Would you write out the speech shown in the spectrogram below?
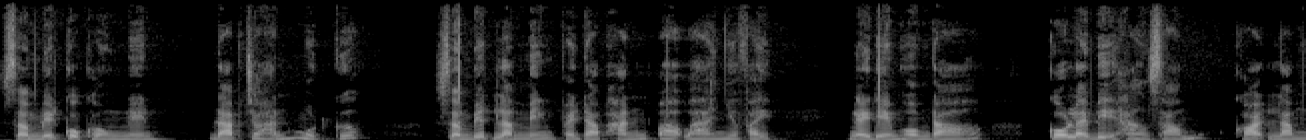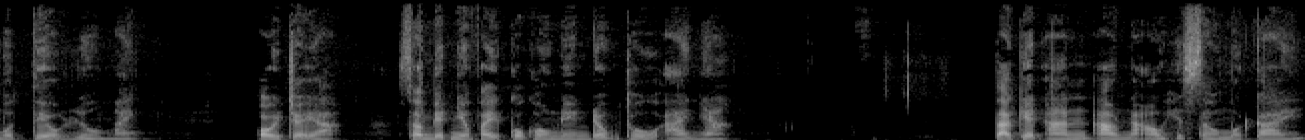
Sớm biết cũng không nên đạp cho hắn một cước. Sớm biết là mình phải đạp hắn oa oa như vậy. Ngày đêm hôm đó, cô lại bị hàng xóm gọi là một tiểu lưu manh. Ôi trời ạ, sớm biết như vậy cô không nên động thủ ai nhá. Tạ Kiệt An ảo não hít sâu một cái.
